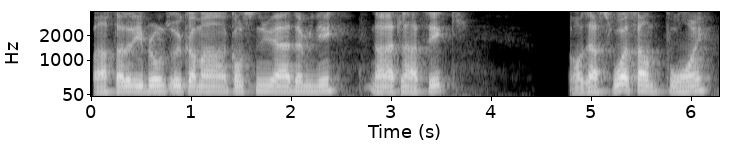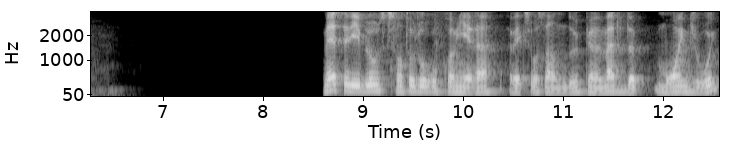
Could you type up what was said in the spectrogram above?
Pendant ce temps-là, les Browns, eux, continuent à dominer dans l'Atlantique. On est à 60 points. Mais c'est les Blues qui sont toujours au premier rang avec 62, puis un match de moins de jouer.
